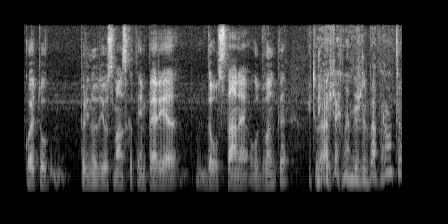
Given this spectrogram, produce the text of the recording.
което принуди Османската империя да остане отвънка. И тогава Никак... щехме между два фронта.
